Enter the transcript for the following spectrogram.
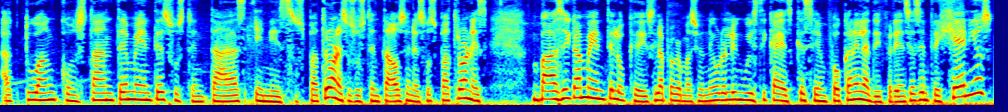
actúan constantemente sustentadas en esos patrones o sustentados en esos patrones. Básicamente lo que dice la programación neurolingüística es que se enfocan en las diferencias entre genios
